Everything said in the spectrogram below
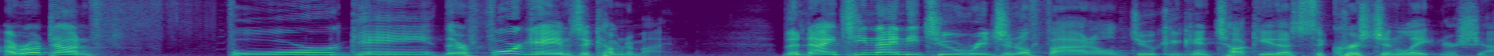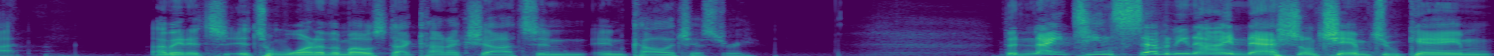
I wrote down four game. There are four games that come to mind. The 1992 regional final, Duke and Kentucky. That's the Christian Laettner shot. I mean, it's it's one of the most iconic shots in in college history. The 1979 national championship game,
